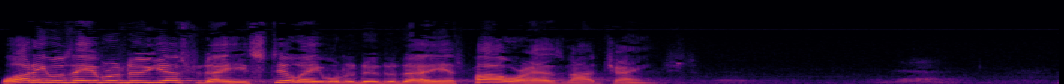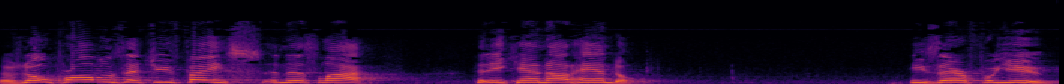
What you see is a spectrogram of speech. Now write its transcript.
What he was able to do yesterday, he's still able to do today. His power has not changed. There's no problems that you face in this life that he cannot handle. He's there for you.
